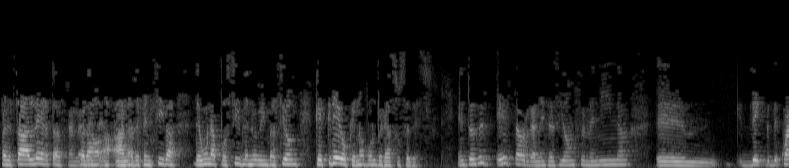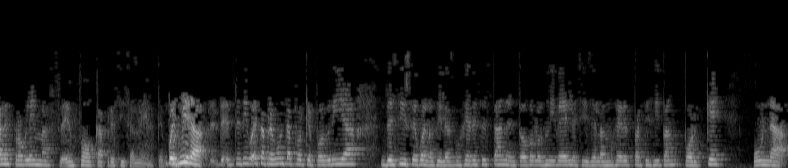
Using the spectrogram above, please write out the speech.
para estar alertas a la, a, la defensiva de una posible nueva invasión que creo que no volverá a suceder. Entonces, esta organización femenina, eh, de, cuáles problemas se enfoca precisamente? pues mira, te, digo esta pregunta porque podría decirse, bueno, si las mujeres están en todos los niveles y si las mujeres participan, ¿por qué una,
